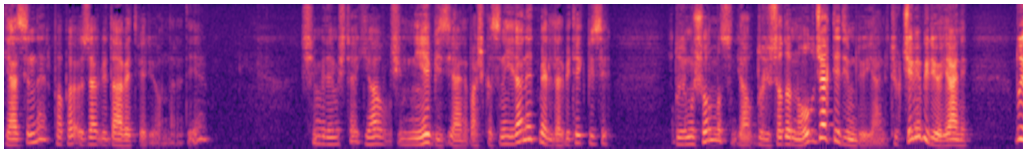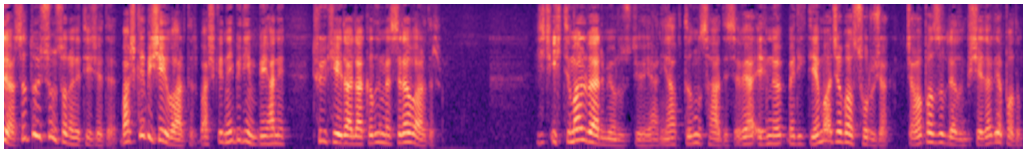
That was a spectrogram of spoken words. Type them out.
Gelsinler, Papa özel bir davet veriyor onlara diye. Şimdi demişler ki ya şimdi niye biz yani başkasını ilan etmediler bir tek bizi. Duymuş olmasın. Ya duysa da ne olacak dedim diyor yani. Türkçe mi biliyor yani. Duyarsa duysun sonra neticede. Başka bir şey vardır. Başka ne bileyim bir hani Türkiye ile alakalı bir mesele vardır. Hiç ihtimal vermiyoruz diyor yani yaptığımız hadise veya elini öpmedik diye mi acaba soracak? Cevap hazırlayalım bir şeyler yapalım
